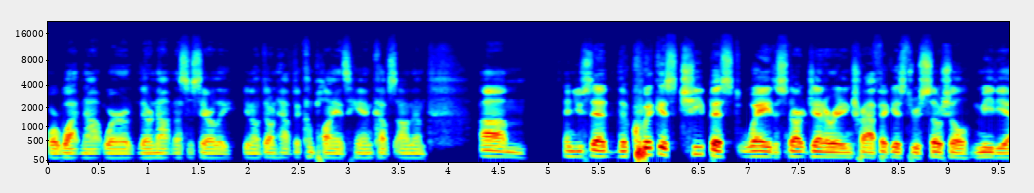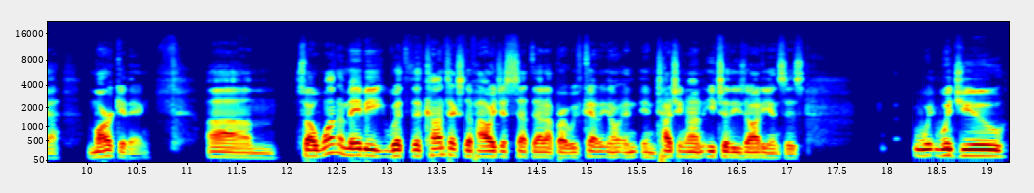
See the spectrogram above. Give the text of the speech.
or whatnot, where they're not necessarily you know don't have the compliance handcuffs on them. Um, and you said the quickest, cheapest way to start generating traffic is through social media marketing. Um, So I want to maybe, with the context of how I just set that up, right? We've kind of, you know, in, in touching on each of these audiences, w- would you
